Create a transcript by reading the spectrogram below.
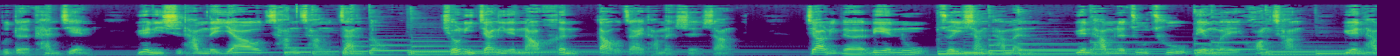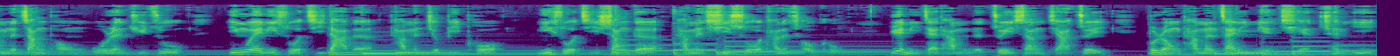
不得看见。愿你使他们的腰常常颤抖。求你将你的恼恨倒在他们身上，叫你的烈怒追上他们。愿他们的住处变为荒场，愿他们的帐篷无人居住。因为你所击打的，他们就逼迫；你所击伤的，他们细说他的愁苦。愿你在他们的罪上加罪，不容他们在你面前称义。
